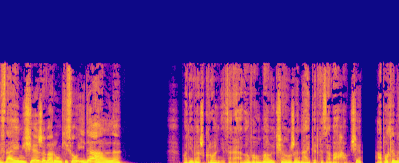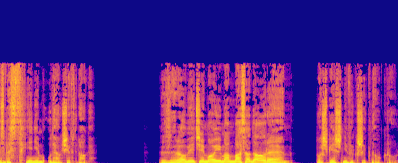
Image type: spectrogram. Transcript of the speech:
Zdaje mi się, że warunki są idealne. Ponieważ król nie zareagował, mały książę najpierw zawahał się, a potem z westchnieniem udał się w drogę. Zrobię cię moim ambasadorem! Pośpiesznie wykrzyknął król.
